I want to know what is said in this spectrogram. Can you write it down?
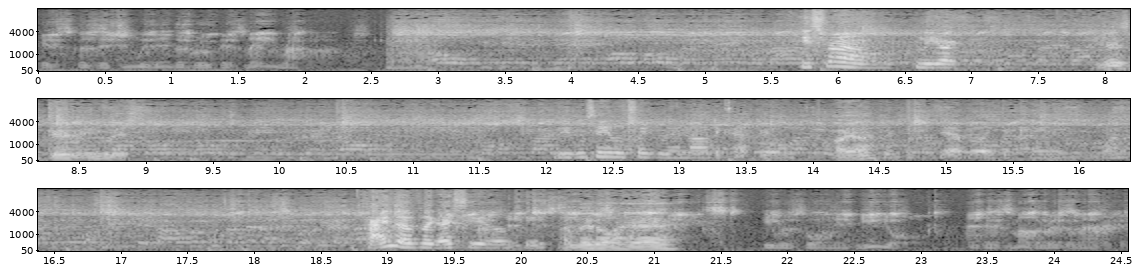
His position within the group is main rapper. He's from New York. He is good English. People say he looks like Leonardo DiCaprio. Oh yeah? Like, yeah, but like the clean one. Kind of like I see it okay. A little, yeah. He was born in New York, and his mother is American.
